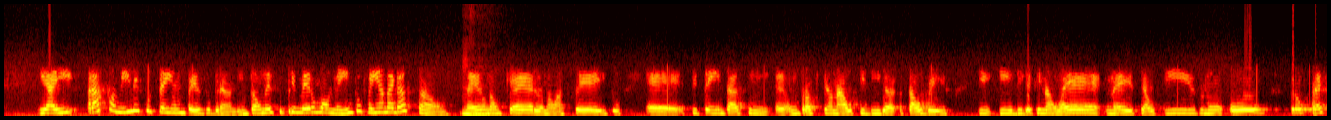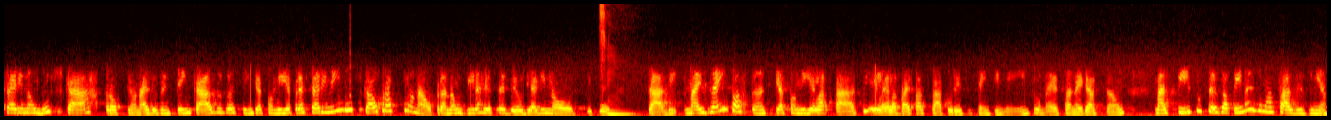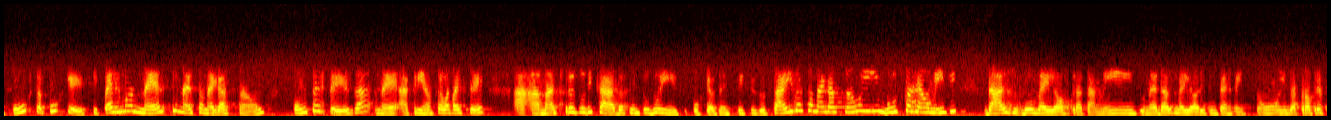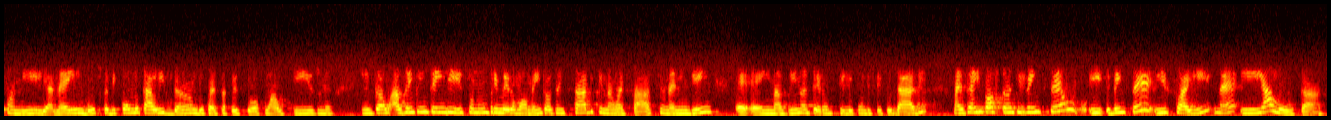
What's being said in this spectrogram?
E aí, para a família, isso tem um peso grande. Então, nesse primeiro momento, vem a negação, uhum. né? Eu não quero, eu não aceito, é, se tenta assim é, um profissional que diga talvez que, que, diga que não é né, esse autismo ou pro, prefere não buscar profissionais. A gente tem casos assim que a família prefere nem buscar o profissional para não vir a receber o diagnóstico, Sim. sabe? Mas é importante que a família ela passe, ela, ela vai passar por esse sentimento, né, essa negação, mas que isso seja apenas uma fasezinha curta, porque se permanece nessa negação com certeza, né, a criança ela vai ser a, a, mais prejudicada com tudo isso, porque a gente precisa sair dessa negação e ir em busca realmente das, do melhor tratamento, né, das melhores intervenções, da própria família, né, em busca de como está lidando com essa pessoa com autismo. Então, a gente entende isso num primeiro momento, a gente sabe que não é fácil, né, ninguém é, é, imagina ter um filho com dificuldade, mas é importante vencer, um, vencer isso aí, né, e à luta.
